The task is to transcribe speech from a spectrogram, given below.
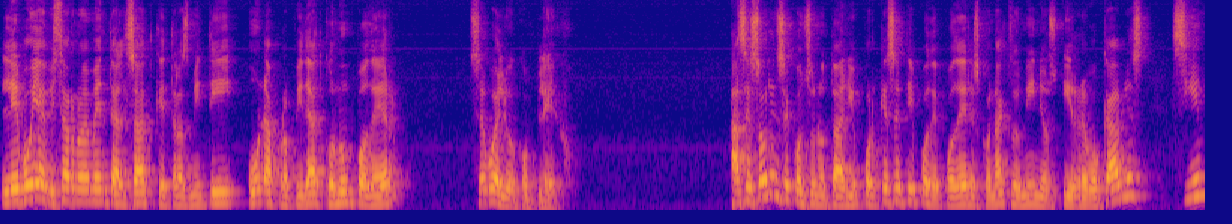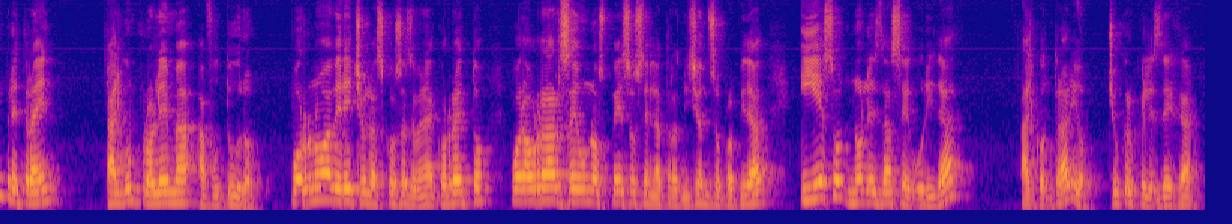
Le voy a avisar nuevamente al SAT que transmití una propiedad con un poder, se vuelve complejo. Asesórense con su notario porque ese tipo de poderes con actos dominios irrevocables siempre traen algún problema a futuro por no haber hecho las cosas de manera correcta, por ahorrarse unos pesos en la transmisión de su propiedad y eso no les da seguridad. Al contrario, yo creo que les deja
